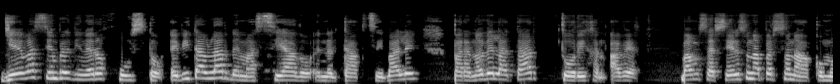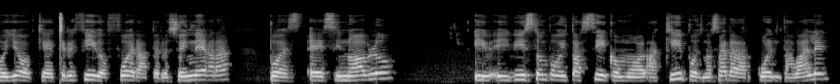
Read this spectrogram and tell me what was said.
lleva siempre dinero justo. Evita hablar demasiado en el taxi, ¿vale? Para no delatar tu origen. A ver, vamos a ver, si eres una persona como yo, que he crecido fuera, pero soy negra, pues eh, si no hablo y, visto un poquito así como aquí, pues no se va a dar cuenta, ¿vale?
